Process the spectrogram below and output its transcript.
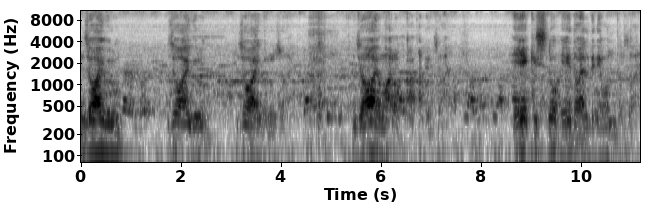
জয় গুরু জয় গুরু জয় গুরু, জয়। জয় মা রক্ষা কালীর জয়। হে কৃষ্ণ, হে দয়াল দিনে বন্ধুর জয়।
